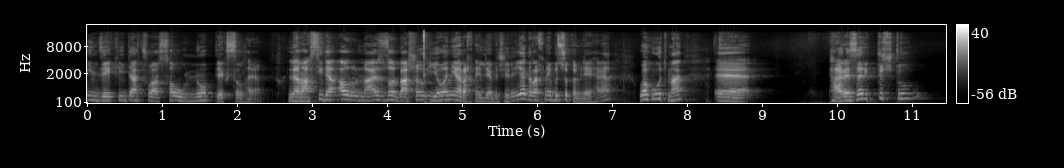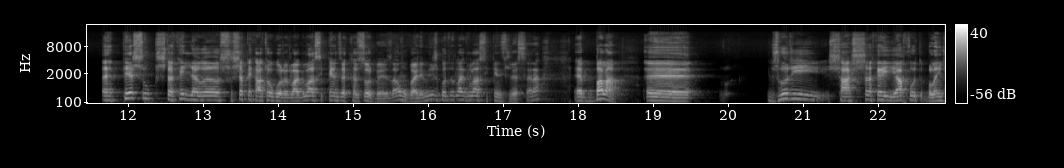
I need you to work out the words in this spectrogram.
ئینجێکیدا چوار سەد و نۆ پێکسڵ هەیە. لە ڕاستیدا ئەو ڕونمایەش زۆر باشە و یەوە نیە ڕەخنەی لێ بگیرێ یەک ڕەخنەی بچوکم لێ هەیە وەکو وتمان پارێزەری پشت و پێش و پشتەکەی لە شوشە پێکاتەوە گۆرێلا گڵاسی پێنجە کە زۆر بەێزا موبایلی منیش گۆرێلا گڵاسی پێنج لەسەرە بەڵام جۆری شاشەکەی یاخود بڵێین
